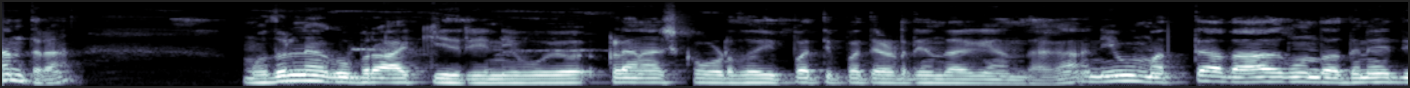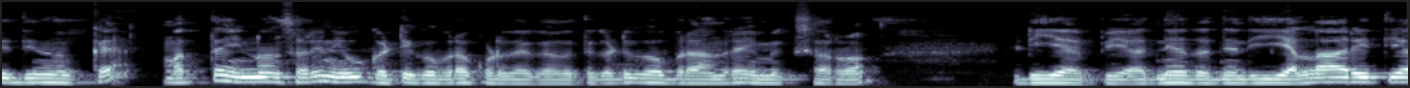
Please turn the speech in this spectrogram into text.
ನಂತರ ಮೊದಲನೇ ಗೊಬ್ಬರ ಹಾಕಿದ್ರಿ ನೀವು. ಕಳೆನಾಶಕ ಹೊಡೆದು ಇಪ್ಪತ್ತು ಇಪ್ಪತ್ತೆರಡು ದಿನದಾಗೆ ಅಂದಾಗ ನೀವು ಮತ್ತೆ ಅದಾದ ಒಂದು ಹದಿನೈದು ದಿನಕ್ಕೆ ಮತ್ತೆ ಇನ್ನೊಂದು ಸರಿ ನೀವು ಗಟ್ಟಿ ಗೊಬ್ಬರ ಕೊಡಬೇಕಾಗುತ್ತೆ. ಗಟ್ಟಿ ಗೊಬ್ಬರ ಅಂದರೆ ಈ ಮಿಕ್ಸರು ಡಿ ಎ ಪಿ ಹದಿನೈದು ಹದಿನೈದು ಈ ಎಲ್ಲ ರೀತಿಯ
